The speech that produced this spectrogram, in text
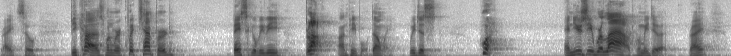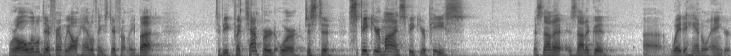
right? So, because when we're quick tempered, basically we be blah on people, don't we? We just, what? And usually we're loud when we do it, right? We're all a little different. We all handle things differently. But to be quick tempered or just to speak your mind, speak your piece, is not a, is not a good uh, way to handle anger.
